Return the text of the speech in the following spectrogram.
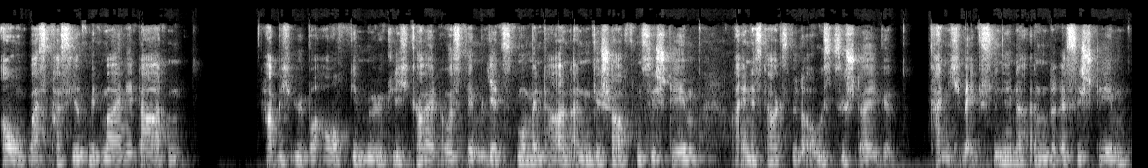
auch was passiert mit meinen Daten? Habe ich überhaupt die Möglichkeit, aus dem jetzt momentan angeschafften System eines Tages wieder auszusteigen? Kann ich wechseln in ein anderes System?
